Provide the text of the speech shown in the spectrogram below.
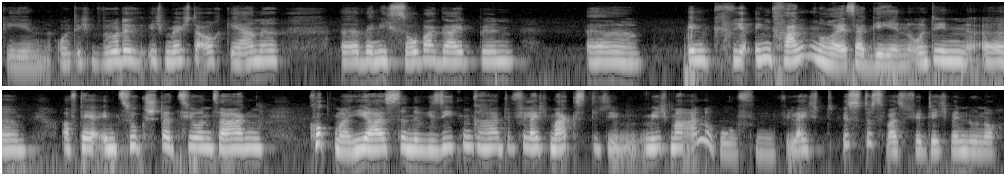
gehen. Und ich würde, ich möchte auch gerne, äh, wenn ich Sober Guide bin, äh, in, in Krankenhäuser gehen und in, äh, auf der in Zugstation sagen, guck mal, hier hast du eine Visitenkarte, vielleicht magst du mich mal anrufen. Vielleicht ist das was für dich, wenn du noch,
